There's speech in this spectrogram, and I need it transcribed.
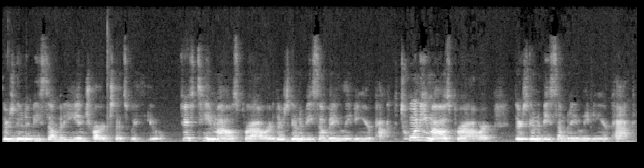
there's going to be somebody in charge that's with you. 15 miles per hour, there's going to be somebody leading your pack. 20 miles per hour, there's going to be somebody leading your pack.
